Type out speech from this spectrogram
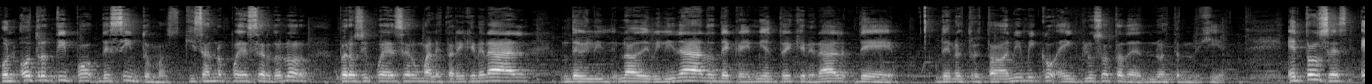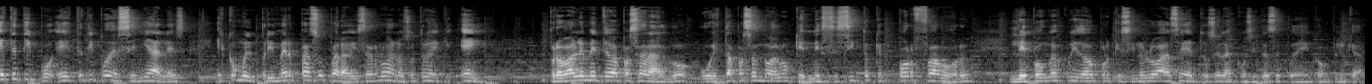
con otro tipo de síntomas. Quizás no puede ser dolor, pero sí puede ser un malestar en general, una debilidad, un decaimiento en general de, de nuestro estado anímico e incluso hasta de nuestra energía. Entonces, este tipo, este tipo de señales es como el primer paso para avisarnos a nosotros de que, hey, probablemente va a pasar algo o está pasando algo que necesito que por favor le pongas cuidado porque si no lo haces entonces las cositas se pueden complicar.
